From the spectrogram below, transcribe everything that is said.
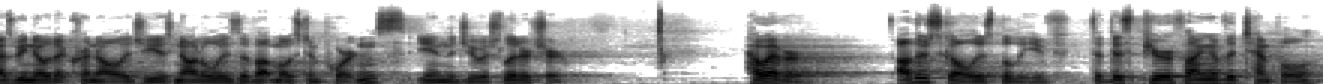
as we know that chronology is not always of utmost importance in the Jewish literature. However, other scholars believe that this purifying of the temple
